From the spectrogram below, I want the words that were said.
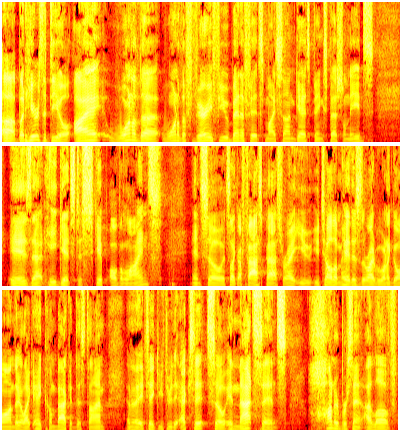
Uh, but here's the deal. I one of the one of the very few benefits my son gets being special needs is that he gets to skip all the lines. And so it's like a fast pass, right? You, you tell them, hey, this is the ride we want to go on. They're like, hey, come back at this time. And then they take you through the exit. So, in that sense, 100%, I love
